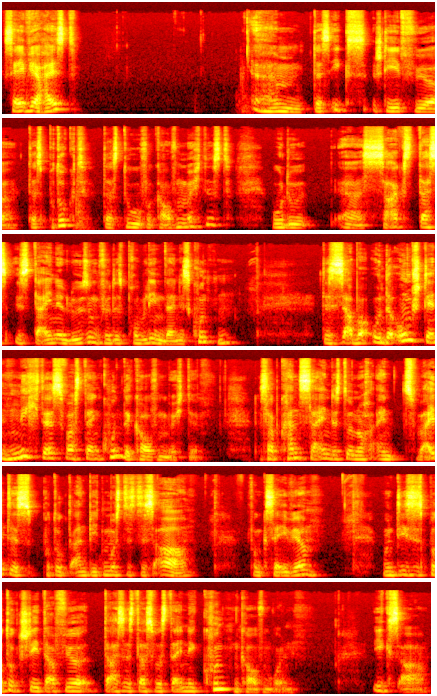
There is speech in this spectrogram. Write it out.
Xavier heißt, ähm, das X steht für das Produkt, das du verkaufen möchtest, wo du äh, sagst, das ist deine Lösung für das Problem deines Kunden. Das ist aber unter Umständen nicht das, was dein Kunde kaufen möchte. Deshalb kann es sein, dass du noch ein zweites Produkt anbieten musst, das ist das A von Xavier. Und dieses Produkt steht dafür, das ist das, was deine Kunden kaufen wollen. XA.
